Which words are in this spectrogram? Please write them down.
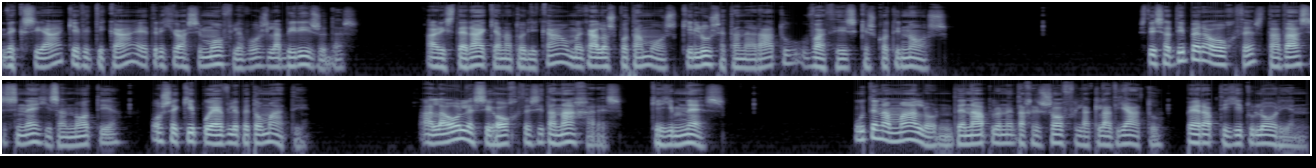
Δεξιά και δυτικά έτρεχε ο ασημόφλεβος λαμπυρίζοντας. Αριστερά και ανατολικά ο μεγάλος ποταμός κυλούσε τα νερά του βαθύς και σκοτεινός. Στις αντίπερα όχθες τα δάση συνέχιζαν νότια ως εκεί που έβλεπε το μάτι. Αλλά όλες οι όχθες ήταν άχαρες και γυμνές. Ούτε ένα μάλλον δεν άπλωνε τα χρυσόφυλλα κλαδιά του πέρα από τη γη του Λόριεν.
